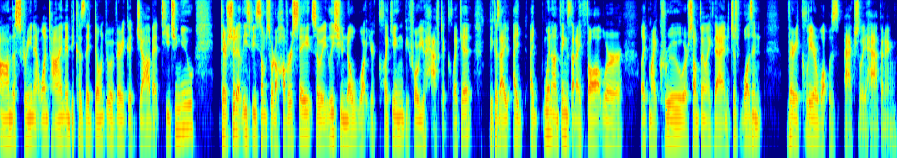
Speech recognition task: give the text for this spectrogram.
on the screen at one time. And because they don't do a very good job at teaching you, there should at least be some sort of hover state so at least you know what you're clicking before you have to click it because I, I i went on things that i thought were like my crew or something like that and it just wasn't very clear what was actually happening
